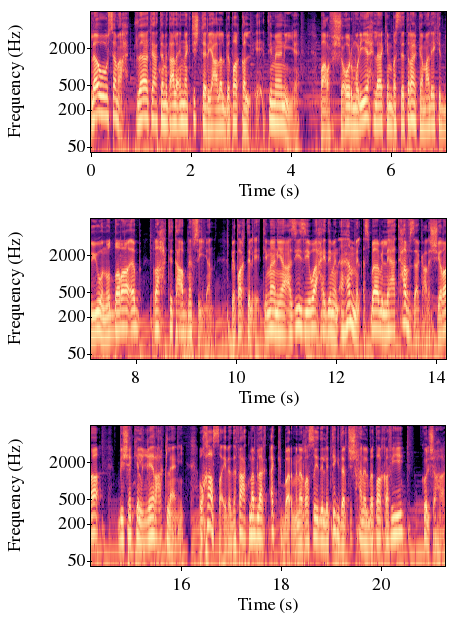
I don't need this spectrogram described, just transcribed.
لو سمحت لا تعتمد على إنك تشتري على البطاقة الائتمانية. بعرف الشعور مريح لكن بس تتراكم عليك الديون والضرائب راح تتعب نفسيا. بطاقة الائتمان يا عزيزي واحدة من أهم الأسباب اللي هتحفزك على الشراء بشكل غير عقلاني. وخاصة إذا دفعت مبلغ أكبر من الرصيد اللي بتقدر تشحن البطاقة فيه كل شهر.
